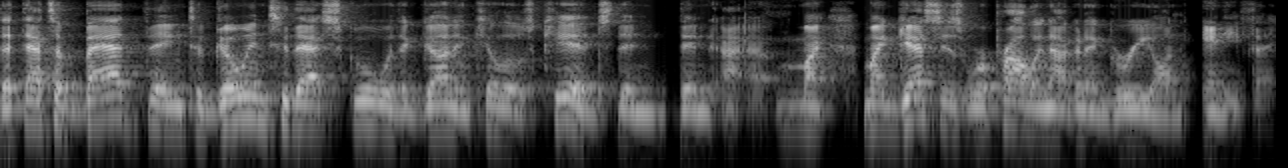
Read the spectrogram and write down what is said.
that that's a bad thing to go into that school with a gun and kill those kids then then I, my my guess is we're probably not going to agree on anything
